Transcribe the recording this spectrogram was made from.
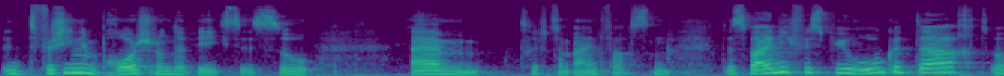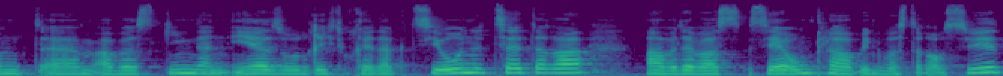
in verschiedenen Branchen unterwegs ist. So ähm, trifft es am einfachsten. Das war eigentlich fürs Büro gedacht, und, ähm, aber es ging dann eher so in Richtung Redaktion etc. Aber da war es sehr unklar, ob irgendwas daraus wird.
